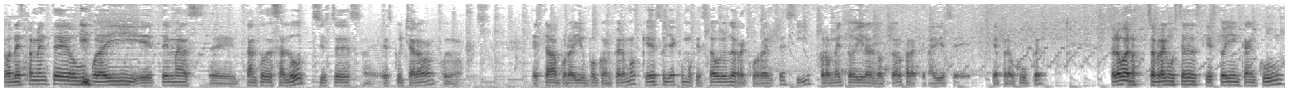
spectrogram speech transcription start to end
honestamente hubo por ahí eh, temas eh, tanto de salud, si ustedes eh, escucharon, pues, estaba por ahí un poco enfermo, que eso ya como que está volviendo recurrente, sí, prometo ir al doctor para que nadie se, se preocupe. Pero bueno, sabrán ustedes que estoy en Cancún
